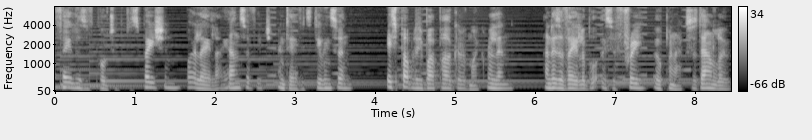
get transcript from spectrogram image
Failures of Cultural Participation by Leila Jancovich and David Stevenson is published by Palgrave Macmillan and is available as a free open access download.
